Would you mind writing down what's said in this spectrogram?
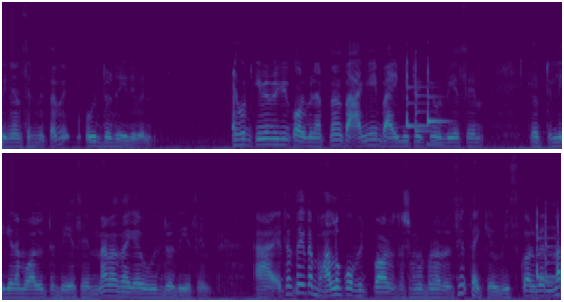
বিনান্সের ভিতরে উইথড্র দিয়ে দেবেন। এখন কীভাবে কী করবেন? আপনারা তো আগেই বাইবিটে কেউ দিয়েছেন। কেউ টেলিগ্রাম ওয়ালেটে দিয়েছেন, নানা জায়গায় উইথড্র দিয়েছেন। আর এটাতে একটা ভালো প্রফিট পাওয়ার সম্ভাবনা রয়েছে, তাই কেউ মিস করবেন না।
